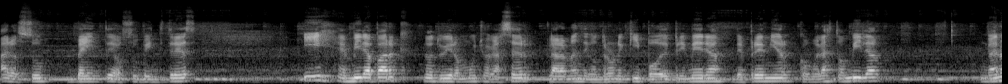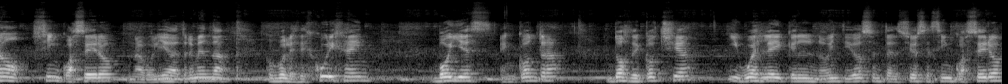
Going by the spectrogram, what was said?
a los sub-20 o sub-23 y en Villa Park no tuvieron mucho que hacer, claramente contra un equipo de primera, de Premier, como el Aston Villa. Ganó 5 a 0, una goleada tremenda, con goles de Hurricane, Boyes en contra, 2 de Kochia y Wesley que en el 92 sentenció ese 5 a 0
